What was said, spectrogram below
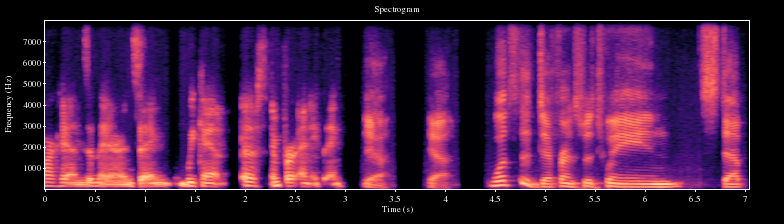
our hands in there and saying we can't uh, infer anything. Yeah yeah. What's the difference between step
